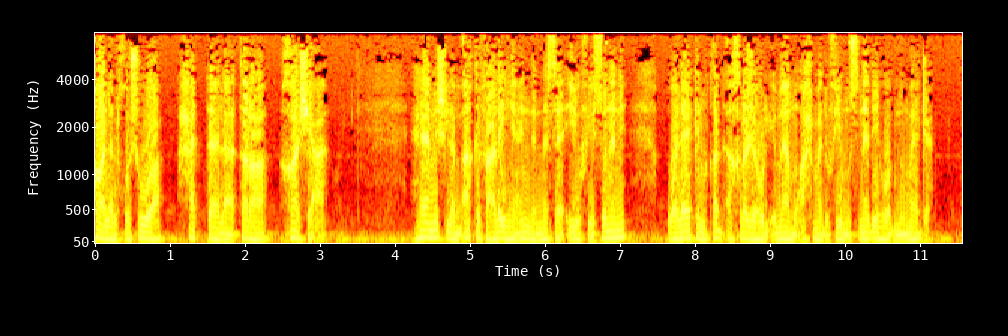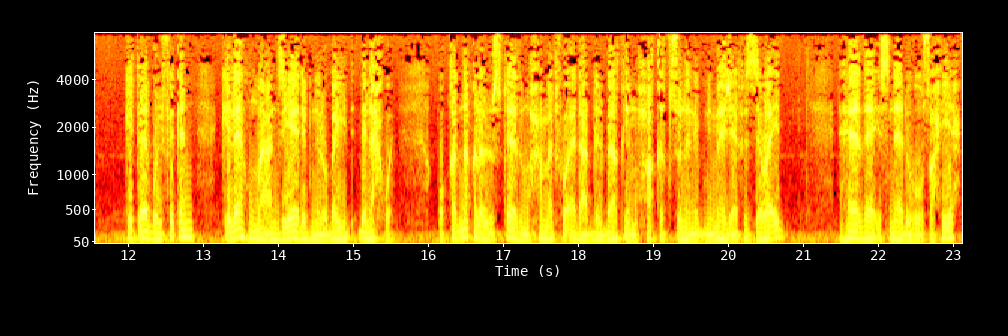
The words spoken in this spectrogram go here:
قال الخشوع حتى لا ترى خاشعا هامش لم أقف عليه عند النسائي في سننه ولكن قد أخرجه الإمام أحمد في مسنده وابن ماجه. كتاب الفتن كلاهما عن زياد بن لبيد بنحوه. وقد نقل الأستاذ محمد فؤاد عبد الباقي محقق سنن ابن ماجه في الزوائد. هذا إسناده صحيح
